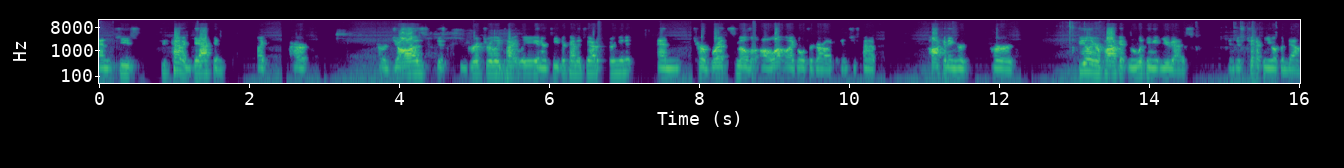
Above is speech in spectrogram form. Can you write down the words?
and she's she's kind of gacking, like her her jaws just gripped really tightly, and her teeth are kind of chattering in it, and her breath smells a lot like ultra garlic, and she's kind of pocketing her her feeling her pocket and looking at you guys, and just checking you up and down,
